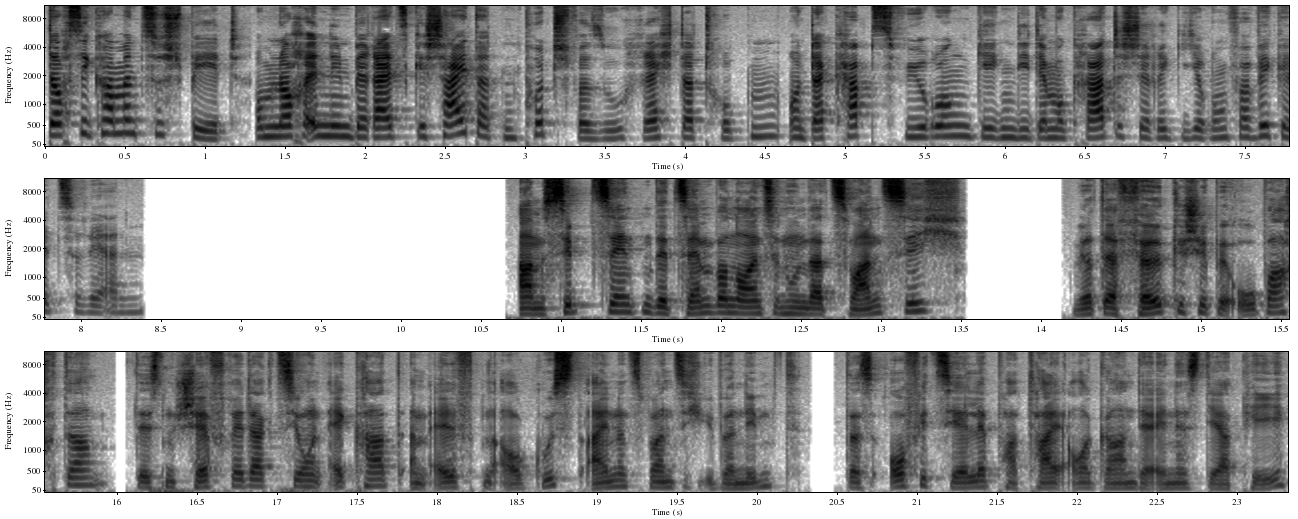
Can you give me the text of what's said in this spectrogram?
Doch sie kommen zu spät, um noch in den bereits gescheiterten Putschversuch rechter Truppen unter Kapps Führung gegen die demokratische Regierung verwickelt zu werden. Am 17. Dezember 1920 wird der Völkische Beobachter, dessen Chefredaktion Eckhardt am 11. August 21 übernimmt, das offizielle Parteiorgan der NSDAP,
